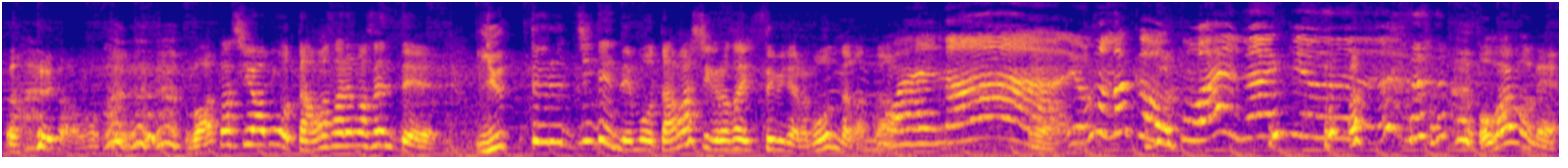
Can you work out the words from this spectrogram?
私はもう騙されませんって言ってる時点でもう騙してくださいって言ってみたいなもんだからな。怖いなあ、うん世の中は怖いお前もね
